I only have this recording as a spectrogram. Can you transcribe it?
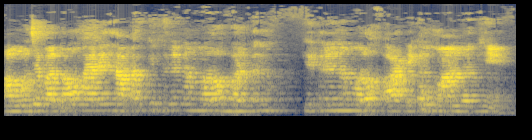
अब मुझे बताओ, मैंने यहाँ पर कितने नंबर ऑफ़ बर्तन, कितने नंबर ऑफ़ आर्टिकल मान रखे हैं?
